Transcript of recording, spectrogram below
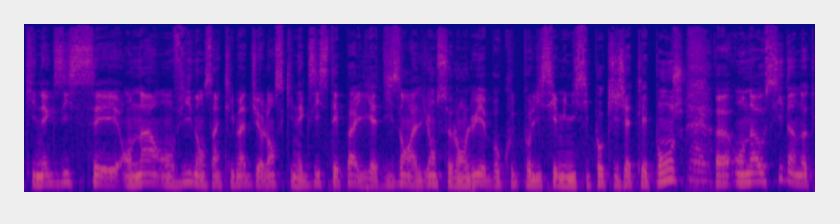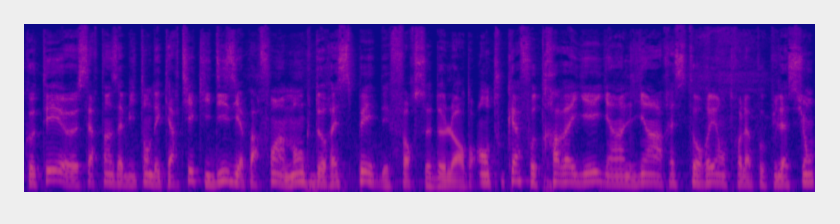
qui n'existait, on a envie dans un climat de violence qui n'existait pas il y a dix ans à Lyon, selon lui, et beaucoup de policiers municipaux qui jettent l'éponge. Euh, on a aussi d'un autre côté euh, certains habitants des quartiers qui disent qu'il y a parfois un manque de respect des forces de l'ordre. En tout cas, faut travailler. Il y a un lien à restaurer entre la population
